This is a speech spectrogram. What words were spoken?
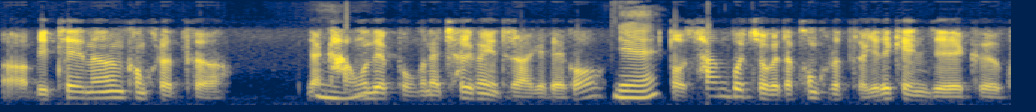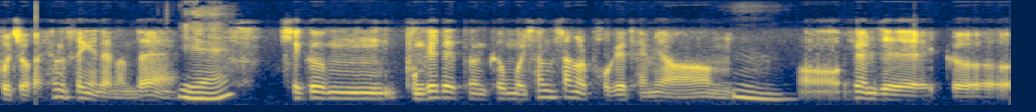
어 밑에는 콘크리트, 음. 가운데 부분에 철근이 들어가게 되고 예. 또 상부 쪽에다 콘크리트 이렇게 이제 그 구조가 형성이 되는데 예. 지금 붕괴됐던 건물 형상을 보게 되면 음. 어 현재 그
